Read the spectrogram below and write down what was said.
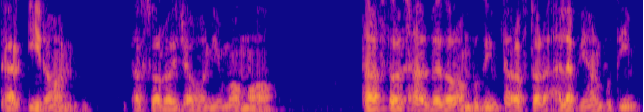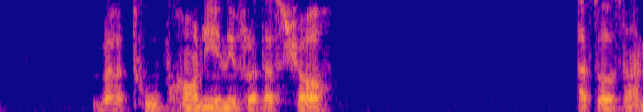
در ایران در سالهای جوانی ما ما طرفدار سربداران بودیم طرفدار علویان بودیم و توپخانه نفرت از شاه اساسا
